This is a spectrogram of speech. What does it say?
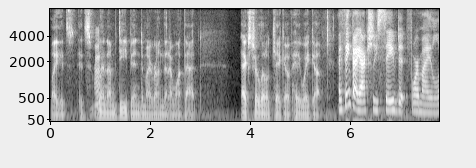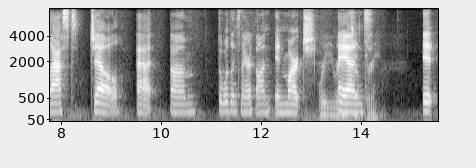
Like it's it's when I'm deep into my run that I want that extra little kick of hey, wake up. I think I actually saved it for my last gel at um, the Woodlands Marathon in March. Where you ran And sub three. It,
